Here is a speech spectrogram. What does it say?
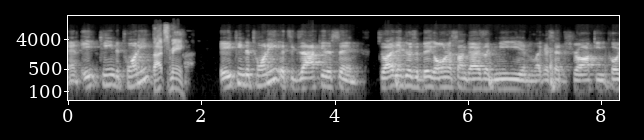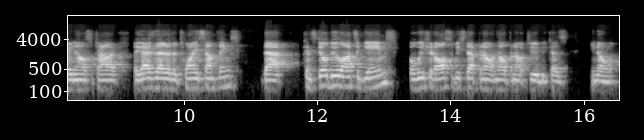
And 18 to 20, that's me. 18 to 20, it's exactly the same. So I think there's a big onus on guys like me and like I said, Strachey, Cody Nelson, Tyler, the guys that are the 20 somethings that can still do lots of games, but we should also be stepping out and helping out too because you know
